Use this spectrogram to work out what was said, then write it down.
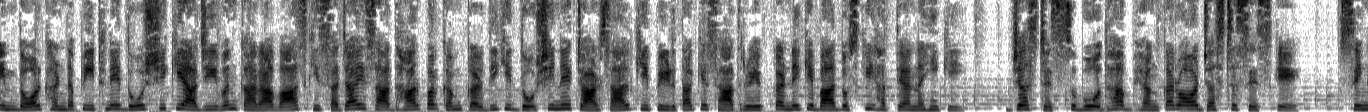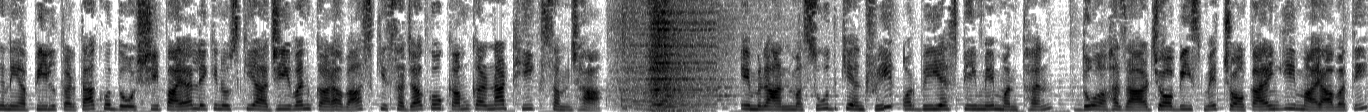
इंदौर खंडपीठ ने दोषी के आजीवन कारावास की सजा इस आधार पर कम कर दी कि दोषी ने चार साल की पीड़िता के साथ रेप करने के बाद उसकी हत्या नहीं की। जस्टिस सुबोधा भयंकर और जस्टिस एस के सिंह ने अपीलकर्ता को दोषी पाया, लेकिन उसकी आजीवन कारावास की सजा को कम करना ठीक समझा। इमरान मसूद की एंट्री और बीएसपी में मंथन 2024 में चौंकाएँगी मायावती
